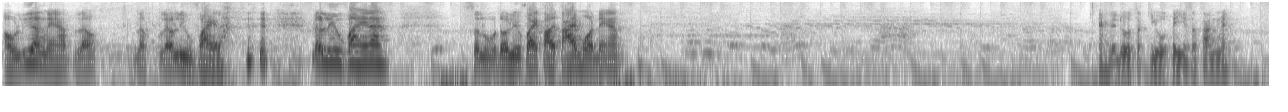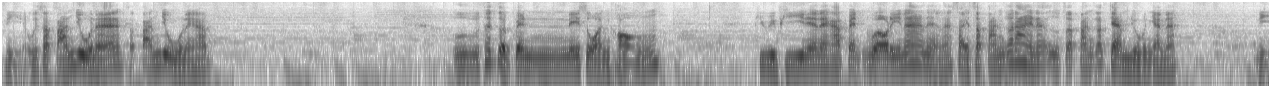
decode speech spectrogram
เอาเรื่องนะครับแล้วแล้วแล้วริวไฟล่ะ แล้วริวไฟล่ะสรุปโดนริวไฟต่อยตายหมดนะครับ อะเดี๋ยวดูสกิลตีสตันไหมนี่อุ้ยสตันอยู่นะสตันอยู่นะครับเออถ้าเกิดเป็นในส่วนของ PVP เนี่ยนะครับเป็นเวอร์ r ีน่าเนี่ยนะใส่สตันก็ได้นะเออสตันก็แจมอยู่เหมือนกันนะ นี่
